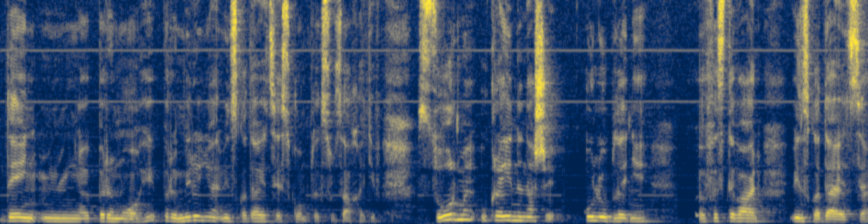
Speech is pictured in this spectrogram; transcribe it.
День перемоги, перемирення він складається із комплексу заходів. Сурми України, наші улюблені е, фестиваль, він складається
